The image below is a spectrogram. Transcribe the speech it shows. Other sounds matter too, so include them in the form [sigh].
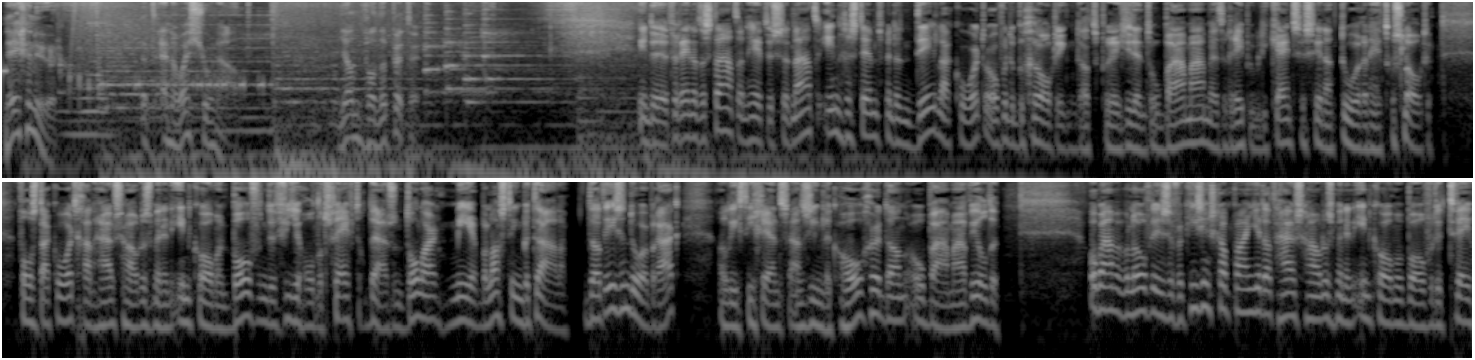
9 uur. Het NOS-journaal. Jan van der Putten. In de Verenigde Staten heeft de Senaat ingestemd met een deelakkoord over de begroting dat president Obama met republikeinse senatoren heeft gesloten. Volgens het akkoord gaan huishoudens met een inkomen boven de 450.000 dollar meer belasting betalen. Dat is een doorbraak, al ligt die grens aanzienlijk hoger dan Obama wilde. Obama beloofde in zijn verkiezingscampagne dat huishoudens met een inkomen boven de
